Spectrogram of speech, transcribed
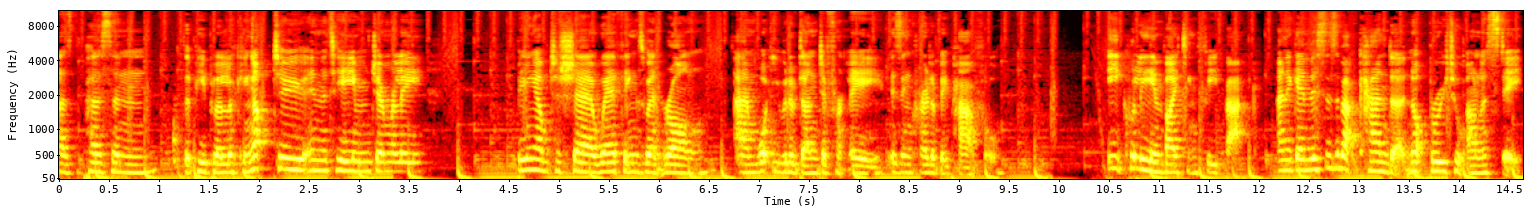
as the person that people are looking up to in the team generally, being able to share where things went wrong and what you would have done differently is incredibly powerful. Equally inviting feedback. And again, this is about candor, not brutal honesty.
